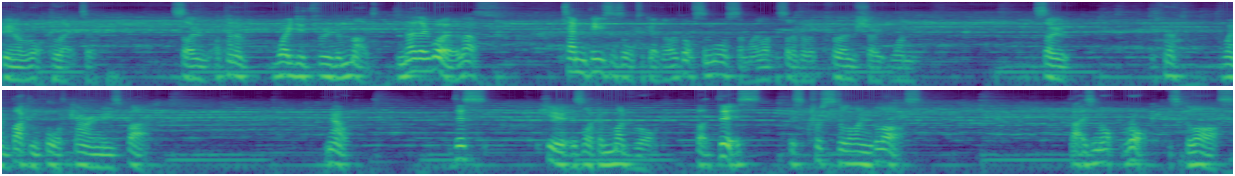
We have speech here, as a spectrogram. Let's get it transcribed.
being a rock collector. So I kind of waded through the mud. And there they were, about 10 pieces altogether. I've got some more somewhere, like I said, I've got a crow-shaped one. So went back and forth carrying these back. Now, this here is like a mud rock, but this is crystalline glass. That is not rock, it's glass.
